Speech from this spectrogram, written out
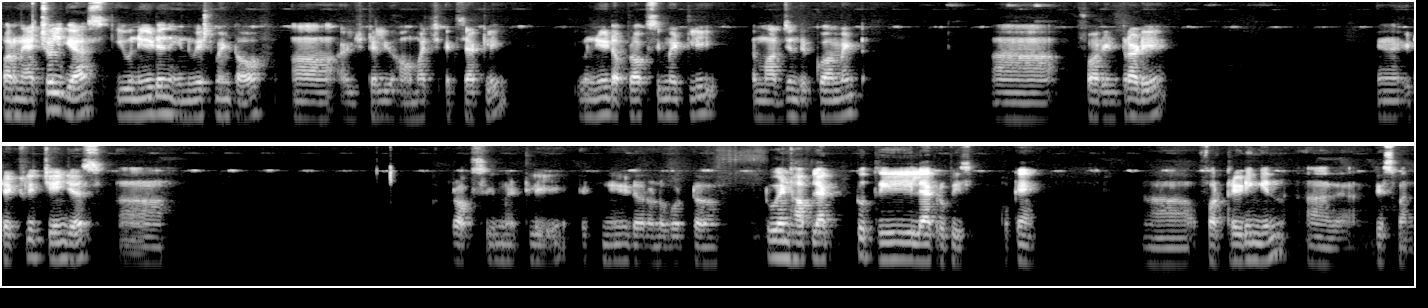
for natural gas you need an investment of uh, I'll tell you how much exactly. You need approximately the margin requirement uh, for intraday. Uh, it actually changes uh, approximately it need around about uh, two and a half lakh to three lakh rupees okay? Uh, for trading in uh, this one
